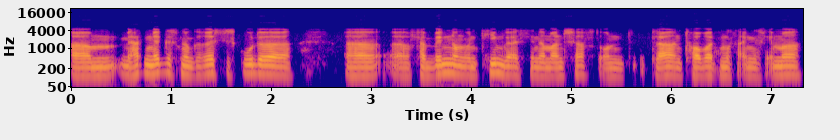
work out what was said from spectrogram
Ähm, wir hatten wirklich eine richtig gute äh, äh, Verbindung und Teamgeist in der Mannschaft und klar, ein Torwart muss eigentlich immer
